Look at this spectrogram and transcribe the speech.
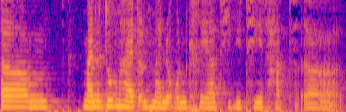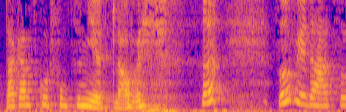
Ähm, meine Dummheit und meine Unkreativität hat äh, da ganz gut funktioniert, glaube ich. so viel dazu.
